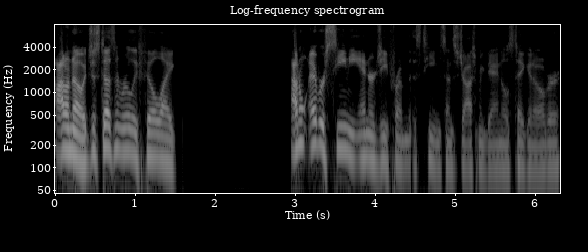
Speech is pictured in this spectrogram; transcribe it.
I don't know. It just doesn't really feel like I don't ever see any energy from this team since Josh McDaniels taken over.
